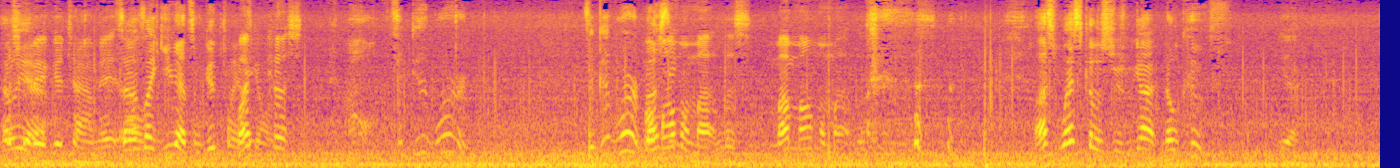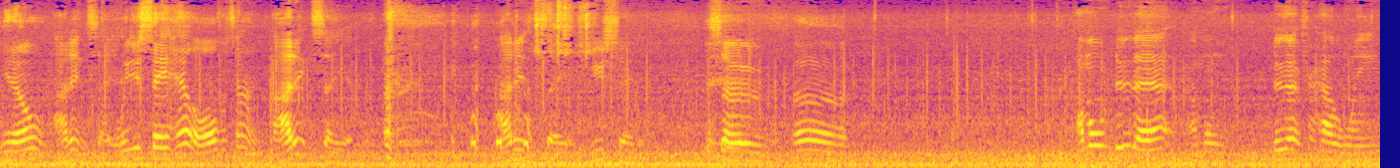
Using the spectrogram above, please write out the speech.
That's yeah. gonna be a good time. It, Sounds uh, like you got some good plans you going. cuss? Oh, it's a good word. It's a good word, My Rusty. mama might listen. My mama might listen. Us West Coasters, we got no couth. yeah, You know, I didn't say it. we just say hell all the time. I didn't say it. I didn't say it. You said it. So Uh, I'm gonna do that. I'm gonna do that for Halloween,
